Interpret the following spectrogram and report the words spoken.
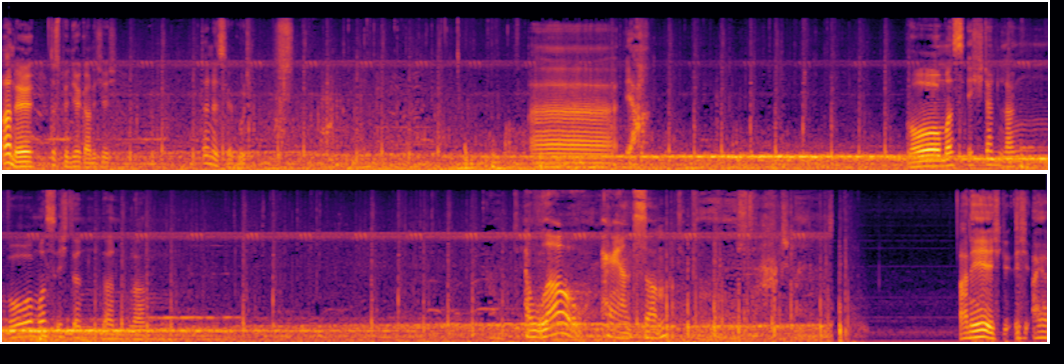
Ah nee, das bin hier gar nicht ich. Dann ist ja gut. Äh, ja. Wo muss ich dann lang? Wo muss ich denn dann lang? Hello, handsome. Ah nee, ich ich ah ja,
